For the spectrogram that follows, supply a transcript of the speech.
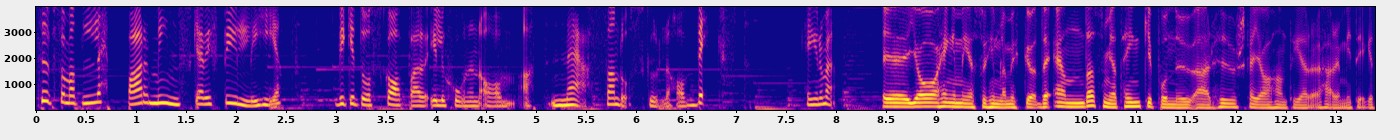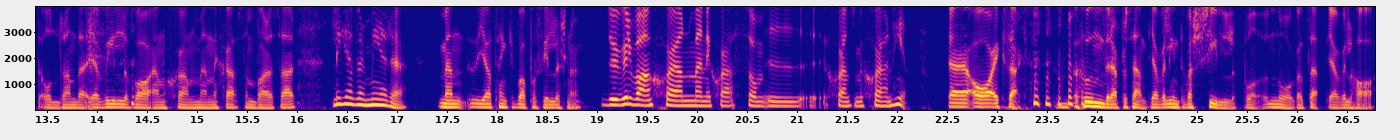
Typ som att läppar minskar i fyllighet vilket då skapar illusionen om att näsan då skulle ha växt. Hänger du med? Eh, jag hänger med så himla mycket. Det enda som jag tänker på nu är hur ska jag hantera det här i mitt eget åldrande. Jag vill vara en skön människa som bara så här, lever med det. Men jag tänker bara på fillers nu. Du vill vara en skön människa som i skön som i skönhet. Eh, ja exakt, 100 procent. Jag vill inte vara chill på något sätt. Jag vill ha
